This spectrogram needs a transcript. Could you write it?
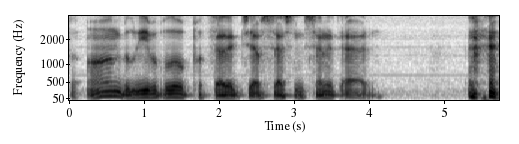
The unbelievable, pathetic Jeff Sessions Senate ad.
